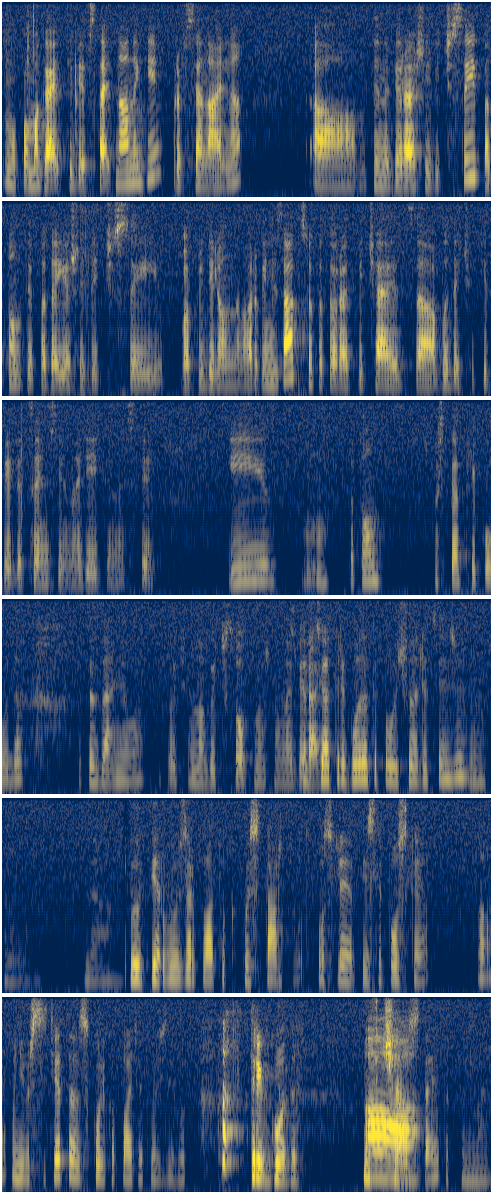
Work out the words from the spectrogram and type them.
ну, помогает тебе встать на ноги профессионально. А, ты набираешь эти часы, потом ты подаешь эти часы в определенную организацию, которая отвечает за выдачу тебе лицензии на деятельности. И потом, спустя три года, это заняло. Очень много часов нужно набирать. Спустя три года ты получила лицензию? Мгм. Да. Твою первую зарплату, какой старт? Вот после, если после э, университета, сколько платят здесь вот три года? Ну, в А. час, да, я так понимаю?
